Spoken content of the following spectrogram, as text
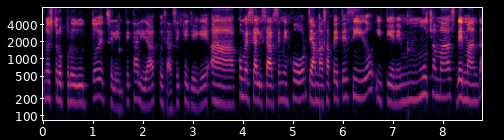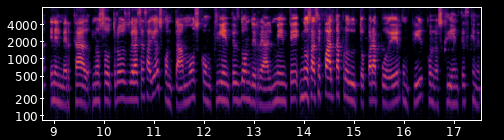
nuestro producto de excelente calidad pues hace que llegue a comercializarse mejor, sea más apetecido y tiene mucha más demanda en el mercado. Nosotros, gracias a Dios, contamos con clientes donde realmente nos hace falta producto para poder cumplir con los clientes que,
